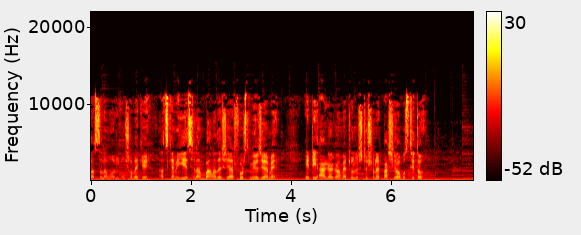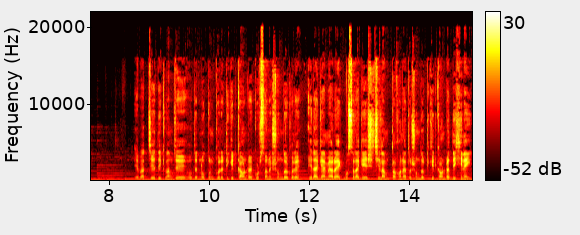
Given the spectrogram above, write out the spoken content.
আসসালামু আলাইকুম সবাইকে। আজকে আমি গিয়েছিলাম বাংলাদেশ এয়ারফোর্স মিউজিয়ামে। এটি আগাগাঁও মেট্রো স্টেশনের পাশে অবস্থিত। এবার যে দেখলাম যে ওদের নতুন করে টিকিট কাউন্টার করছে অনেক সুন্দর করে। এর আগে আমি আরও এক বছর আগে এসেছিলাম, তখন এত সুন্দর টিকিট কাউন্টার দেখি নাই।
